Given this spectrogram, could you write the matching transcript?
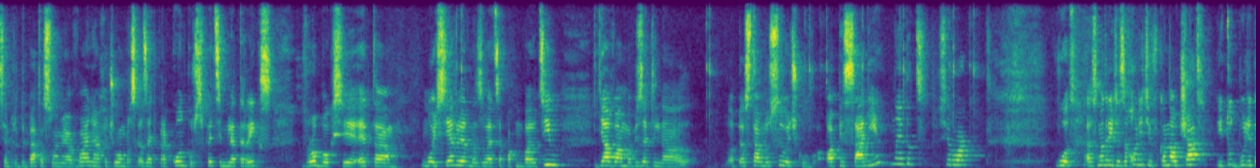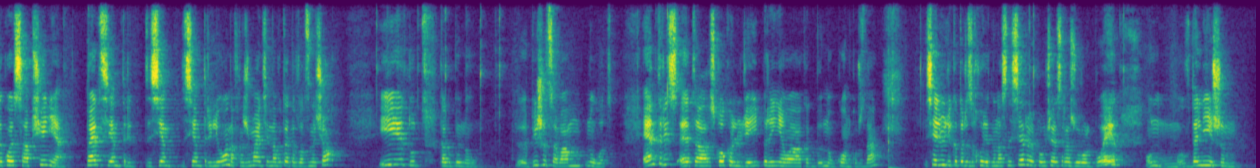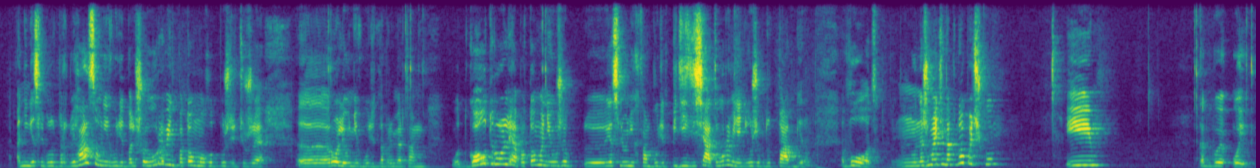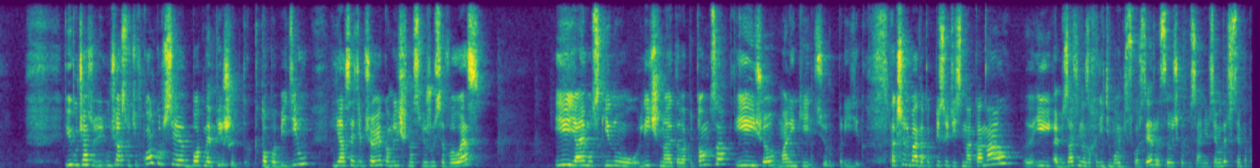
Всем привет, ребята, с вами Ваня. Хочу вам рассказать про конкурс Pet Simulator X в Роблоксе. Это мой сервер, называется Pack Mobile Team. Я вам обязательно оставлю ссылочку в описании на этот сервак. Вот, а смотрите, заходите в канал чат, и тут будет такое сообщение. Pet 7, 7, 7 триллионов. Нажимаете на вот этот вот значок, и тут как бы, ну, пишется вам, ну вот, Entries — это сколько людей приняло, как бы, ну, конкурс, да. Все люди, которые заходят на нас на сервер, получают сразу роль плеер. Он, в дальнейшем, они, если будут продвигаться, у них будет большой уровень, потом могут быть уже э, роли у них будет, например, там, вот, Gold роли, а потом они уже, э, если у них там будет 50 уровень, они уже будут пабгером. Вот. Нажимайте на кнопочку и как бы, ой, и участвуйте в конкурсе, бот напишет, кто победил. Я с этим человеком лично свяжусь в ЛС. И я ему скину лично этого питомца и еще маленький сюрпризик. Так что, ребята, подписывайтесь на канал э, и обязательно заходите в мой дискорд сервер, ссылочка в описании. Всем удачи, всем пока.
